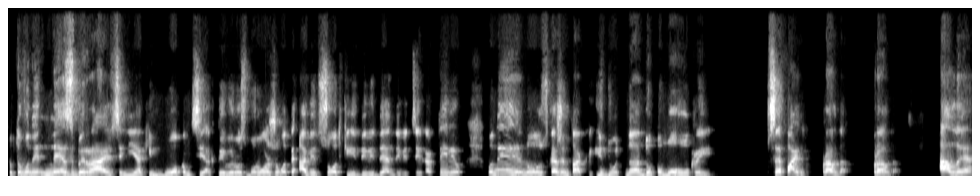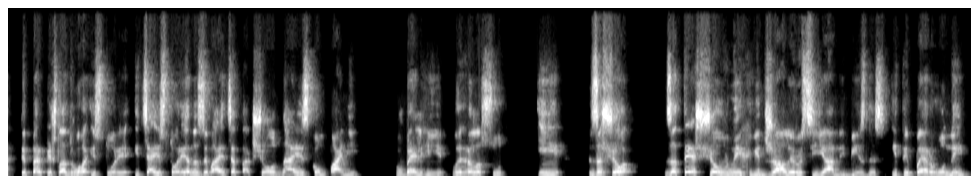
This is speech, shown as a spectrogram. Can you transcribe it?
Тобто вони не збираються ніяким боком ці активи розморожувати, а відсотки і дивіденди від цих активів вони, ну скажімо так, ідуть на допомогу Україні. Все файно, правда? Правда. Але тепер пішла друга історія, і ця історія називається так: що одна із компаній в Бельгії виграла суд, і за що? За те, що в них віджали росіяни бізнес, і тепер вони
